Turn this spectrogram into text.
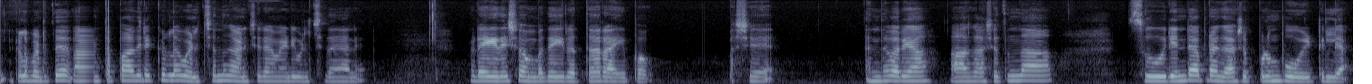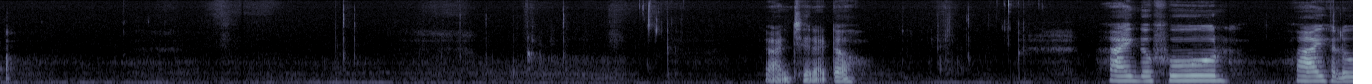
മക്കൾ ഇവിടുത്തെ നട്ടപ്പാതിരക്കുള്ള വെളിച്ചം കാണിച്ചു തരാൻ വേണ്ടി വിളിച്ചതാണ് ഇവിടെ ഏകദേശം ഒമ്പത് ഇരുപത്താറായി ഇപ്പോൾ പക്ഷേ എന്താ പറയുക ആകാശത്തുനിന്ന് ആ സൂര്യന്റെ ആ പ്രകാശം എപ്പോഴും പോയിട്ടില്ല. കാണിച്ചു തരാം കേട്ടോ. ഹായ് ഗഫൂർ. Hi hello.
